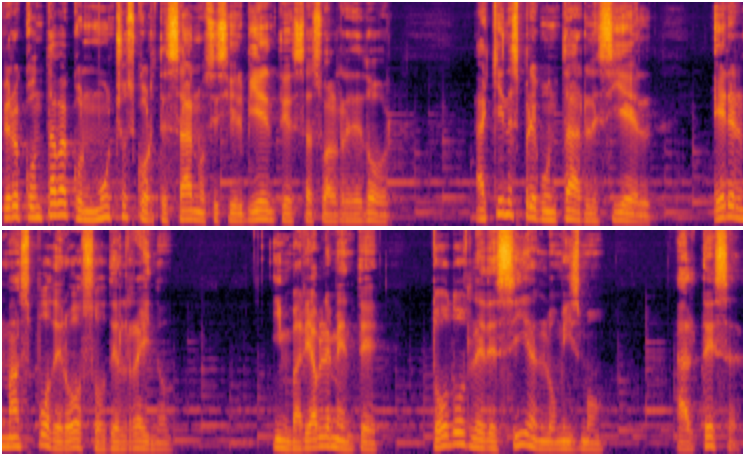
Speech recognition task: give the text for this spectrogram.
pero contaba con muchos cortesanos y sirvientes a su alrededor, a quienes preguntarle si él era el más poderoso del reino. Invariablemente, todos le decían lo mismo. Alteza,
